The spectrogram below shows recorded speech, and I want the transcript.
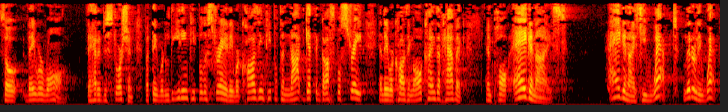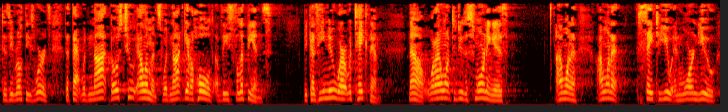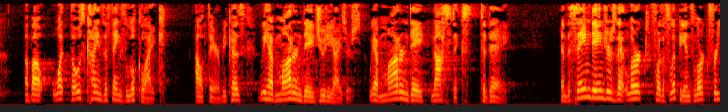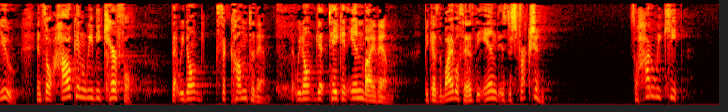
So they were wrong. They had a distortion, but they were leading people astray. They were causing people to not get the gospel straight, and they were causing all kinds of havoc. And Paul agonized, agonized. He wept, literally wept as he wrote these words, that that would not, those two elements would not get a hold of these Philippians because he knew where it would take them. Now, what I want to do this morning is, I want to, I want to say to you and warn you about what those kinds of things look like out there because we have modern day Judaizers. We have modern day Gnostics today. And the same dangers that lurked for the Philippians lurk for you. And so how can we be careful that we don't succumb to them? That we don't get taken in by them? Because the Bible says the end is destruction. So how do we keep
